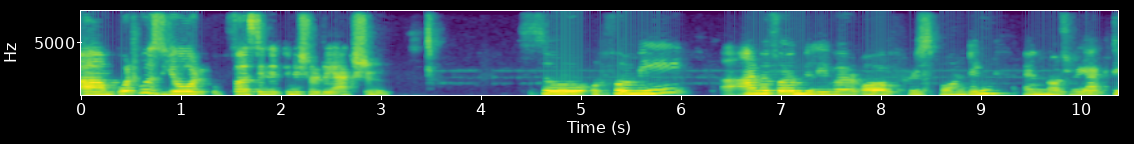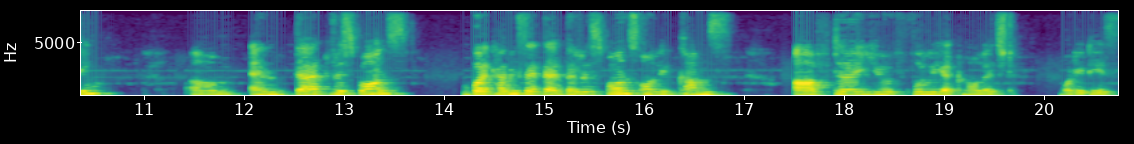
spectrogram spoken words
Um, what was your first in, initial reaction? So, for me, I'm a firm believer of responding and not reacting. Um, and that response but having said that, the response only comes after you've fully acknowledged what it is.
